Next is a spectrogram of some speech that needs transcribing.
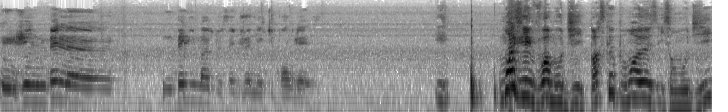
j'ai une belle, euh, une belle image de cette jeune équipe anglaise. Moi, je les vois maudits. Parce que pour moi, eux, ils sont maudits.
